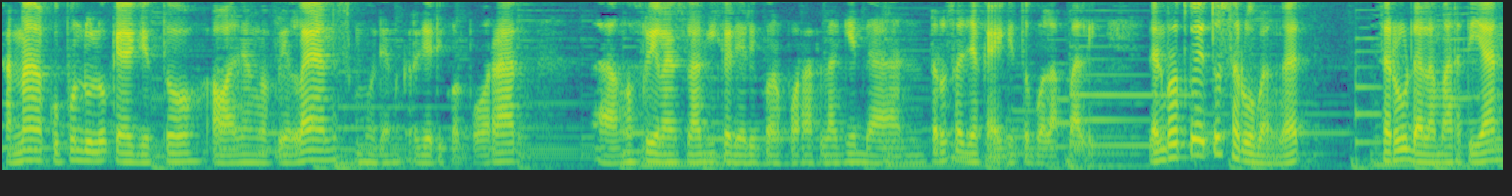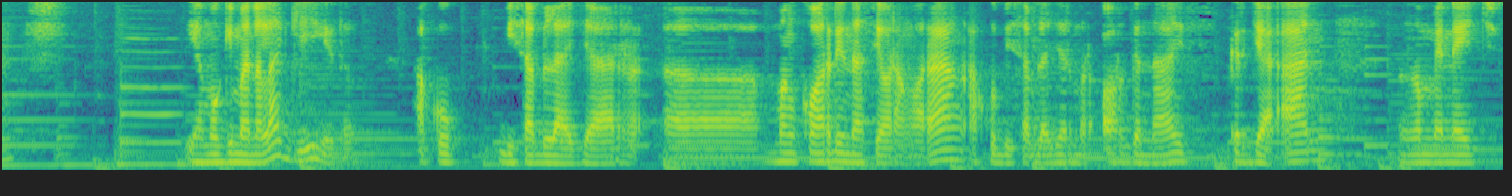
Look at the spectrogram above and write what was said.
karena aku pun dulu kayak gitu awalnya nge-freelance kemudian kerja di korporat uh, nge-freelance lagi kerja di korporat lagi dan terus aja kayak gitu bolak-balik dan menurutku itu seru banget seru dalam artian ya mau gimana lagi gitu aku bisa belajar uh, mengkoordinasi orang-orang, aku bisa belajar merorganize kerjaan, nge-manage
